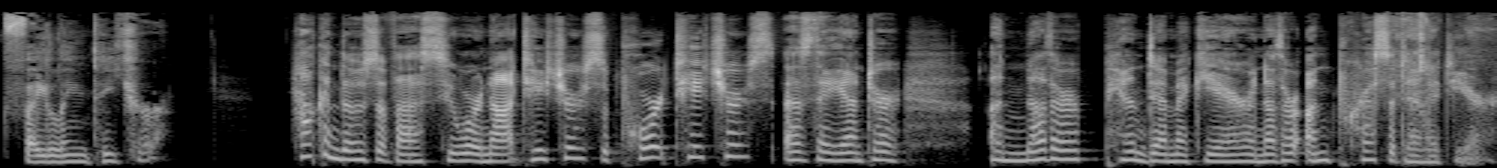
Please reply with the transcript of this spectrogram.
failing teacher. How can those of us who are not teachers support teachers as they enter another pandemic year, another unprecedented year?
